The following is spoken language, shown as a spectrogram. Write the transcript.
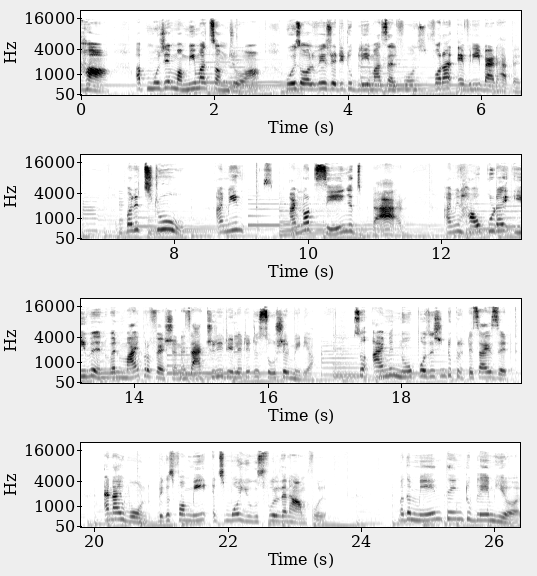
हाँ अब मुझे मम्मी मत समझो हाँ who is always ready to blame our cell phones for our every bad habit. But it's true. I mean, I'm not saying it's bad. I mean, how could I even when my profession is actually related to social media? So I'm in no position to criticize it, and I won't because for me it's more useful than harmful. But the main thing to blame here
